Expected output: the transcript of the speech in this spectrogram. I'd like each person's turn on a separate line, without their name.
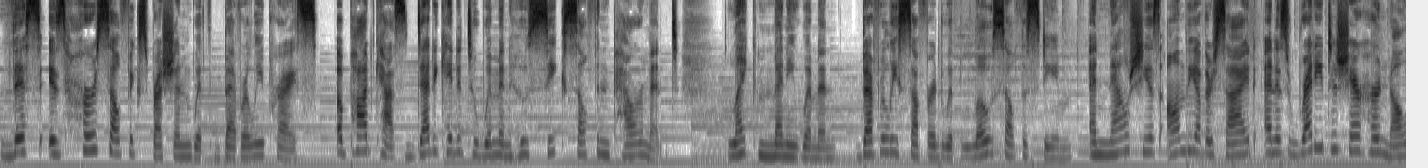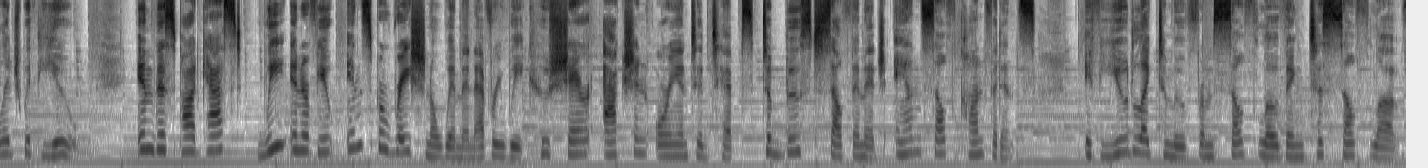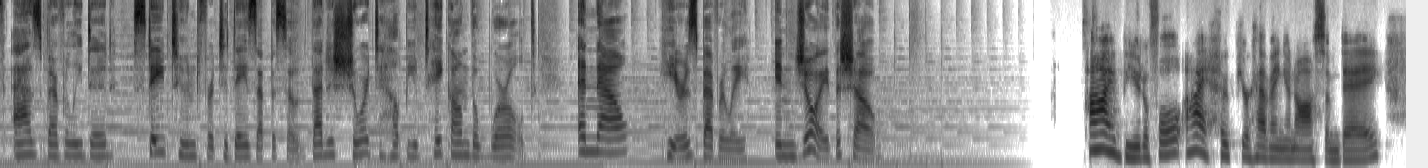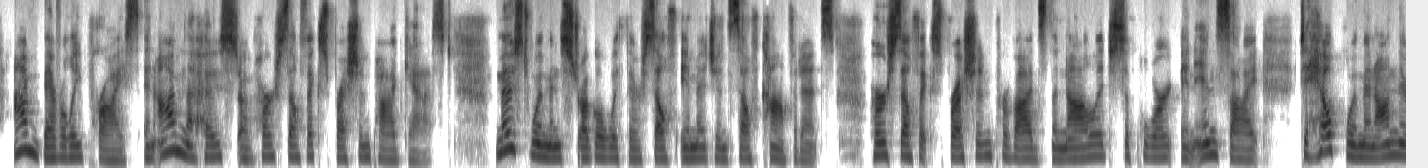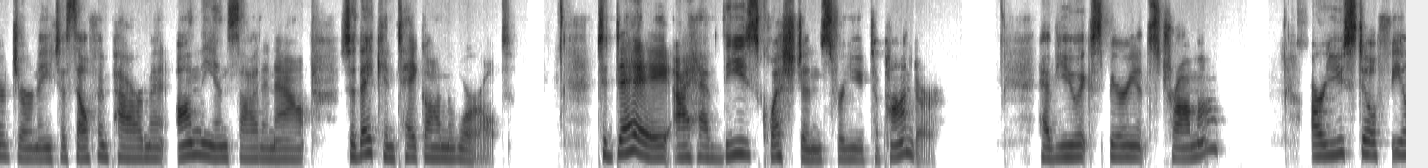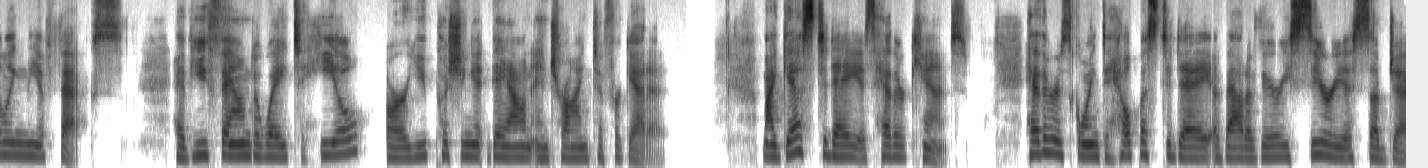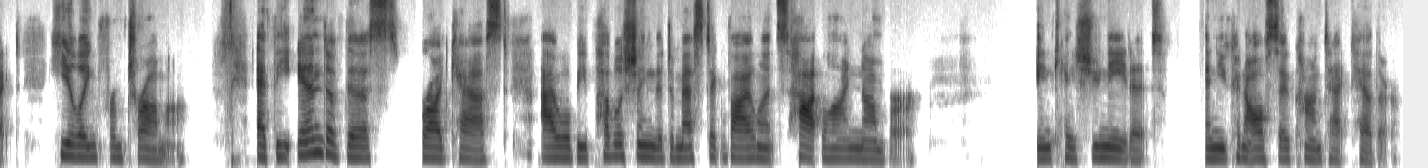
This is Her Self Expression with Beverly Price, a podcast dedicated to women who seek self empowerment. Like many women, Beverly suffered with low self esteem, and now she is on the other side and is ready to share her knowledge with you. In this podcast, we interview inspirational women every week who share action oriented tips to boost self image and self confidence. If you'd like to move from self loathing to self love, as Beverly did, stay tuned for today's episode that is sure to help you take on the world. And now, here's Beverly. Enjoy the show.
Hi, beautiful. I hope you're having an awesome day. I'm Beverly Price, and I'm the host of Her Self Expression podcast. Most women struggle with their self image and self confidence. Her Self Expression provides the knowledge, support, and insight to help women on their journey to self empowerment on the inside and out so they can take on the world. Today, I have these questions for you to ponder. Have you experienced trauma? Are you still feeling the effects? Have you found a way to heal or are you pushing it down and trying to forget it? My guest today is Heather Kent. Heather is going to help us today about a very serious subject healing from trauma. At the end of this broadcast, I will be publishing the domestic violence hotline number in case you need it. And you can also contact Heather.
